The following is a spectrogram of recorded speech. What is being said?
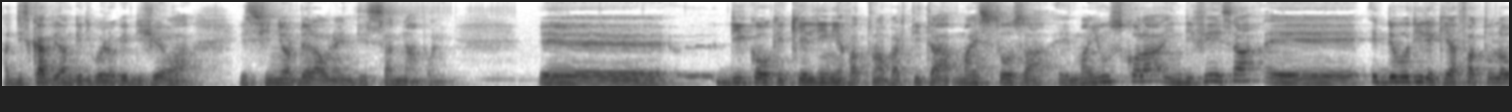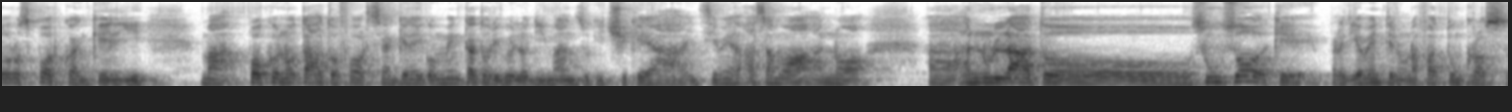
a discapito anche di quello che diceva il signor De Laurentiis a Napoli. Eh, dico che Chiellini ha fatto una partita maestosa e maiuscola in difesa e, e, devo dire che ha fatto un lavoro sporco anche egli, ma poco notato forse anche dai commentatori, quello di Manzukic che ha, insieme a Samoa hanno ha annullato Suso che praticamente non ha fatto un cross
